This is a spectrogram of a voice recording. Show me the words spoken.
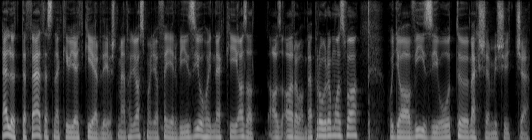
előtte feltesz neki ugye egy kérdést, mert hogy azt mondja a fehér vízió, hogy neki az, a, az arra van beprogramozva, hogy a víziót megsemmisítse.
